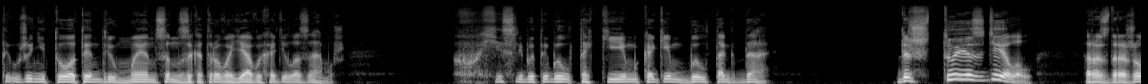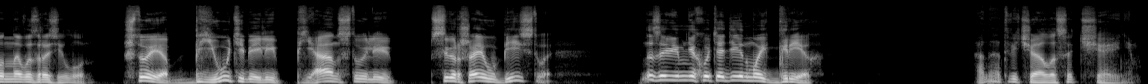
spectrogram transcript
Ты уже не тот Эндрю Мэнсон, за которого я выходила замуж. Ох, если бы ты был таким, каким был тогда. Да что я сделал? раздраженно возразил он. Что я бью тебя или пьянствую или совершаю убийство? Назови мне хоть один мой грех. Она отвечала с отчаянием.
